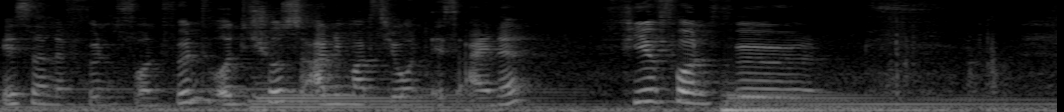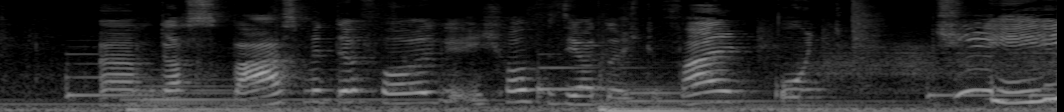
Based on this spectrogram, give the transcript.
ist eine 5 von 5 und die Schussanimation ist eine 4 von 5. Ähm, das war's mit der Folge. Ich hoffe, sie hat euch gefallen und tschüss.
